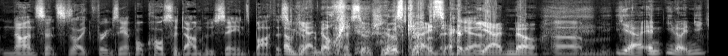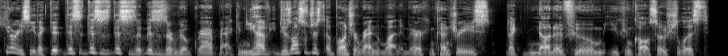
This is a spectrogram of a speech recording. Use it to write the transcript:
nonsense to like, for example, call Saddam Hussein's Baathist. Oh yeah, no, a socialist those guys government. are yeah, no, Um, yeah, and you know, and you can already see like this is this is this is a, this is a real grab bag, and you have there's also just a bunch of random Latin American countries, like none of whom you can call socialist,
